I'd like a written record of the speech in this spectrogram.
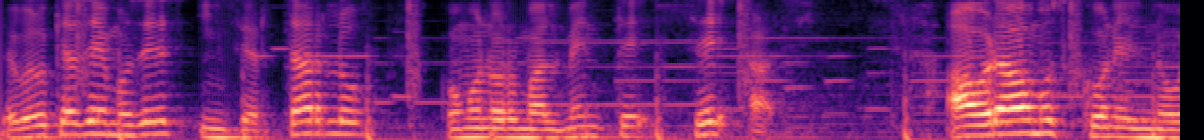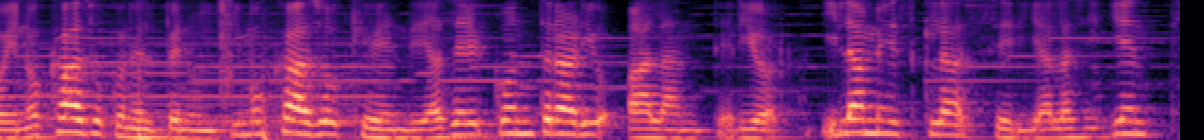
Luego lo que hacemos es insertarlo como normalmente se hace. Ahora vamos con el noveno caso, con el penúltimo caso que vendría a ser el contrario al anterior. Y la mezcla sería la siguiente.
